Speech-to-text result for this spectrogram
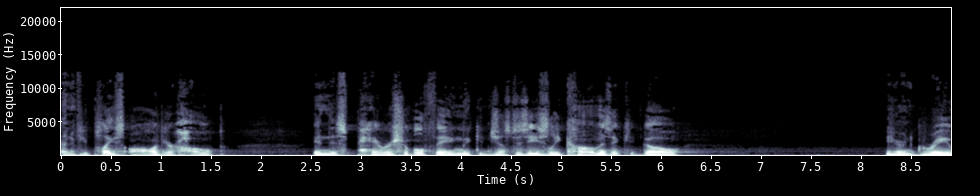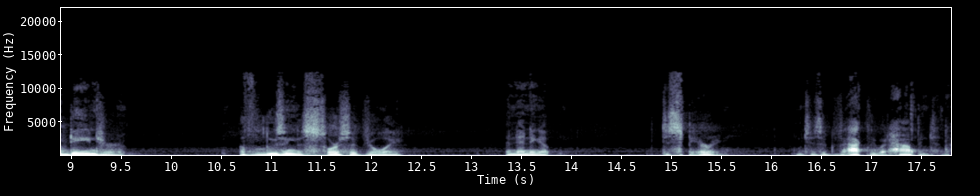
And if you place all of your hope in this perishable thing that can just as easily come as it could go, you're in grave danger of losing the source of joy and ending up despairing, which is exactly what happened to them.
